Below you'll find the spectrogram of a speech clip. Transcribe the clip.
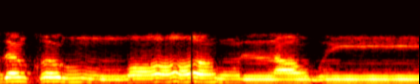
صدق الله العظيم.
